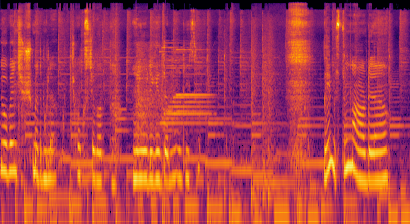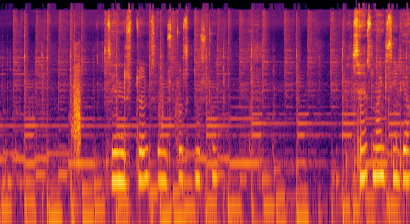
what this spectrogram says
Yo ben hiç üşümedim bile. Çok sıcak hatta. Öyle gireceğim neredeyse. Benim üstüm nerede? Senin üstün, senin üstün, senin üstün. Senin üstün hangisiydi ya?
